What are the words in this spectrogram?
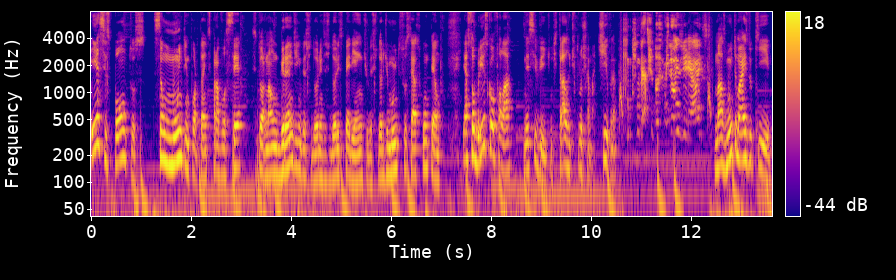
Esses pontos são muito importantes para você se tornar um grande investidor, um investidor experiente, um investidor de muito sucesso com o tempo. E é sobre isso que eu vou falar nesse vídeo. A gente traz um título chamativo, né? A gente investe 2 milhões de reais. Mas muito mais do que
